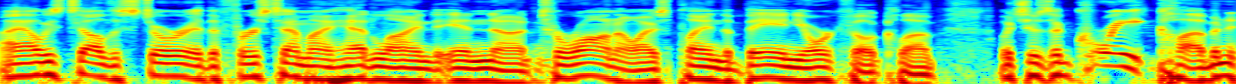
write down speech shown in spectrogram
I always tell the story. The first time I headlined in uh, Toronto, I was playing the Bay and Yorkville Club, which is a great club, and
